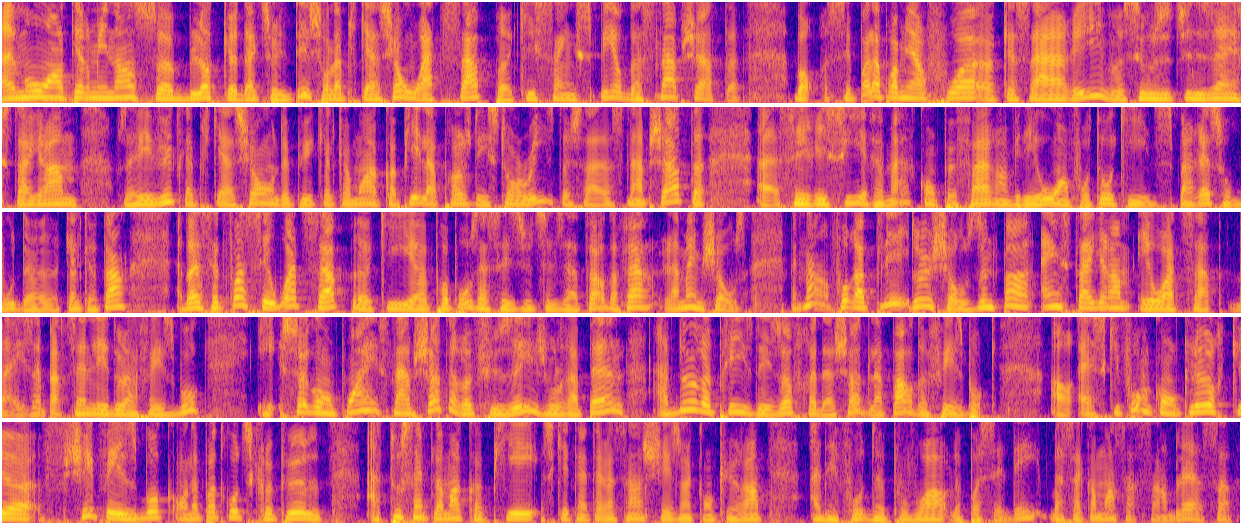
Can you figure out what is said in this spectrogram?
Un mot en terminant ce bloc d'actualité sur l'application WhatsApp qui s'inspire de Snapchat. Bon, c'est pas la première fois euh, que ça arrive. Si vous utilisez Instagram, vous avez vu que l'application, depuis quelques mois, a copié l'approche des stories de Snapchat, euh, ces récits éphémères qu'on peut faire en vidéo en photo et qui disparaissent au bout de quelques temps. Eh bien, cette fois, c'est WhatsApp euh, qui propose à ses utilisateurs de faire la même chose. Maintenant, il faut rappeler deux choses. D'une part, Instagram et WhatsApp, ben, ils appartiennent les deux à Facebook et second point, Snapchat a refusé, je vous le rappelle, à deux reprises des offres d'achat de la part de Facebook. Alors, est-ce qu'il faut en conclure que chez Facebook, on n'a pas trop de scrupules à tout simplement copier ce qui est intéressant chez un concurrent à défaut de pouvoir le posséder? Ben, ça commence à ressembler à ça.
